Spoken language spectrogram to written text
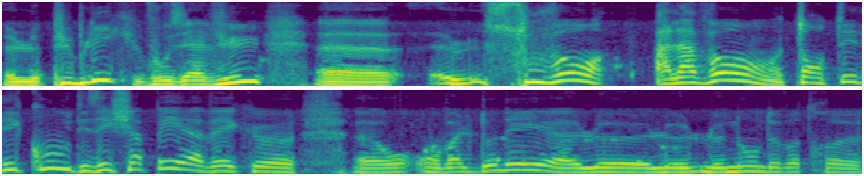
le public vous a vu euh, souvent à l'avant tenter des coups, des échappées avec, euh, euh, on va le donner, euh, le, le, le nom de votre,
